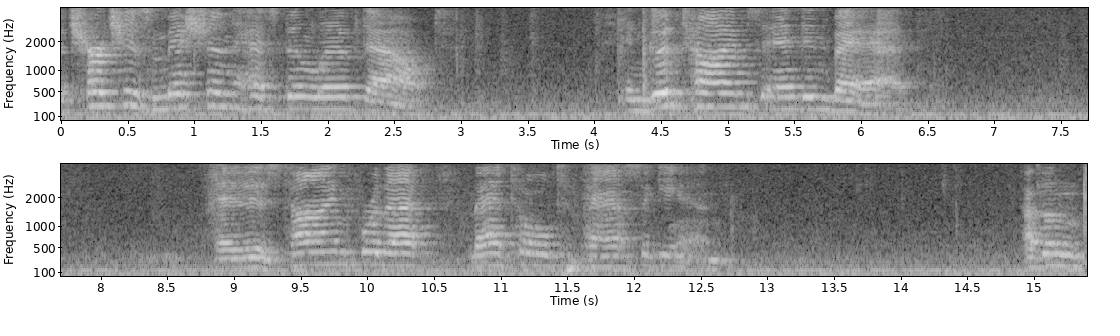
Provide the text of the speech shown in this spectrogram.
A church's mission has been lived out in good times and in bad. And it is time for that mantle to pass again. I've been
